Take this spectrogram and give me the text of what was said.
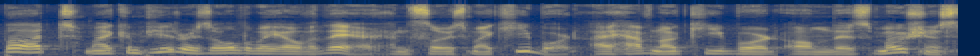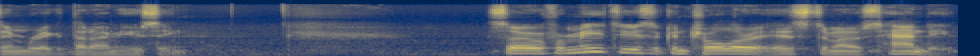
But my computer is all the way over there, and so is my keyboard. I have no keyboard on this motion sim rig that I'm using. So for me to use a controller is the most handy.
